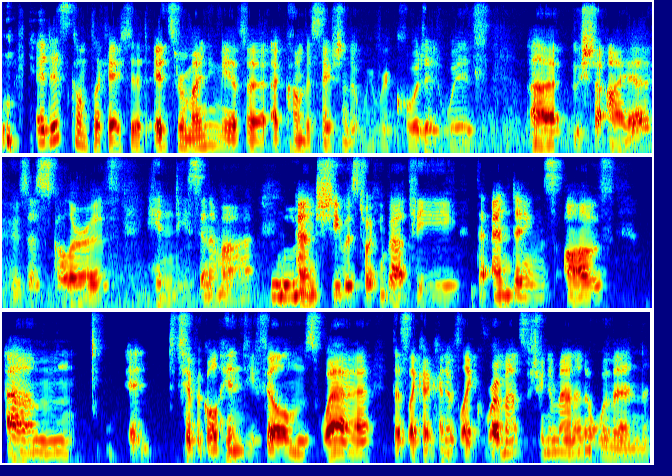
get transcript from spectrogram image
it is complicated. It's reminding me of a, a conversation that we recorded with uh, Usha Iyer, who's a scholar of Hindi cinema, mm-hmm. and she was talking about the the endings of um, it, typical Hindi films where there's like a kind of like romance between a man and a woman,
